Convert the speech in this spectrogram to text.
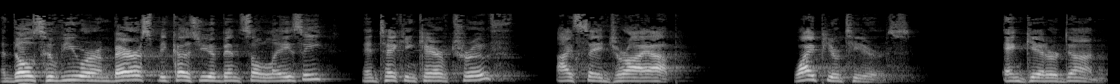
And those of you who are embarrassed because you have been so lazy in taking care of truth, I say dry up. Wipe your tears and get her done.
